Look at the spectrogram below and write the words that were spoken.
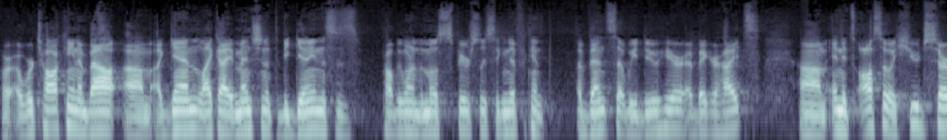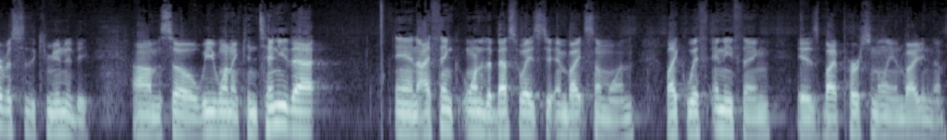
We're, we're talking about, um, again, like I mentioned at the beginning, this is probably one of the most spiritually significant events that we do here at Baker Heights. Um, and it's also a huge service to the community. Um, so we want to continue that. And I think one of the best ways to invite someone, like with anything, is by personally inviting them.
